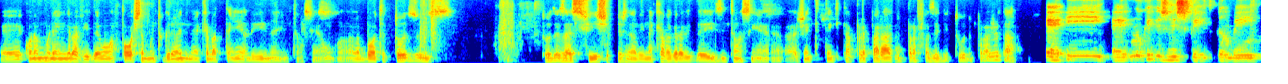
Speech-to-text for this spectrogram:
é, quando a mulher engravida é uma aposta muito grande, né, que ela tem ali, né, então assim, é ela bota todos os todas as fichas ali naquela gravidez. Então, assim, é, a gente tem que estar preparado para fazer de tudo para ajudar. É, e é, no que diz respeito também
